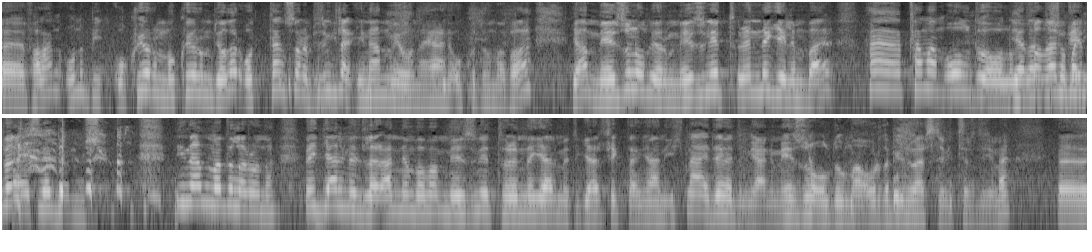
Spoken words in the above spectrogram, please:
Ee, falan onu bir okuyorum okuyorum diyorlar. Otten sonra bizimkiler inanmıyor ona yani okuduğuma falan. Ya mezun oluyorum. Mezuniyet törenine gelin bari. Ha tamam oldu oğlum Yalancı falan diye böyle hikayesine dönmüş. İnanmadılar ona ve gelmediler. Annem babam mezuniyet törenine gelmedi gerçekten. Yani ikna edemedim yani mezun olduğuma, orada bir üniversite bitirdiğime. Ee,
